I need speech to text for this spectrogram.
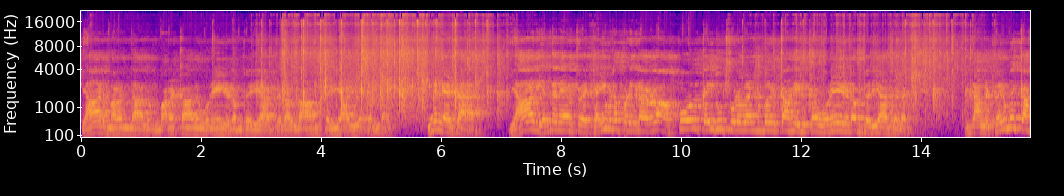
யார் மறந்தாலும் மறக்காத ஒரே இடம் பெரியார். தான் பெரியார் இயக்கம்தான் இன்னும் கேட்டால் யார் எந்த நேரத்தில் கைவிடப்படுகிறார்களோ அப்போது கை தூக்கி விட வேண்டும் என்பதற்காக இருக்கிற ஒரே இடம் பெரியார் திடம் இது நாங்கள் பெருமைக்காக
